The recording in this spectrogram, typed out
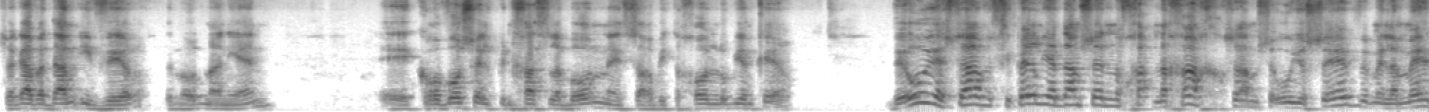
שאגב אדם עיוור, זה מאוד מעניין, אה, קרובו של פנחס לבון, אה, שר הביטחון לוביאנקר, והוא ישב, סיפר לי אדם שנכח שם, שהוא יושב ומלמד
